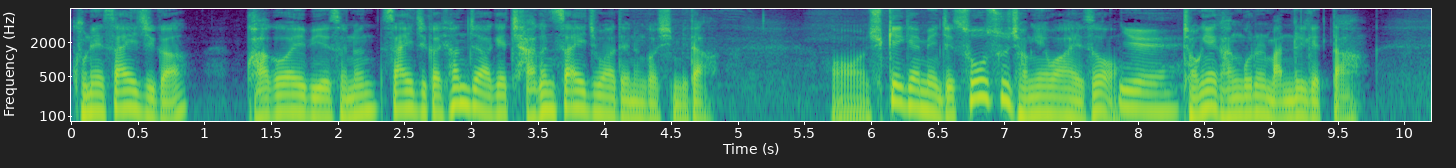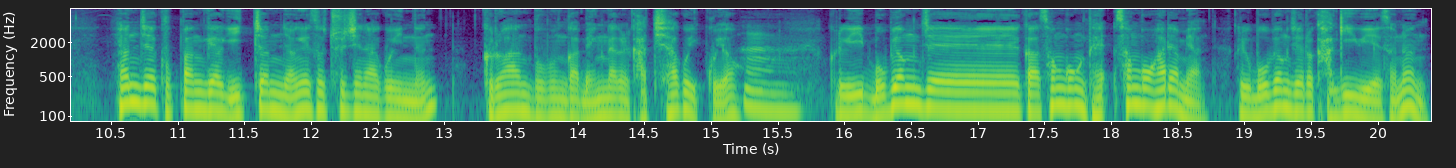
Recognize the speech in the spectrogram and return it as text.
군의 사이즈가 과거에 비해서는 사이즈가 현저하게 작은 사이즈화 되는 것입니다. 어, 쉽게 얘기하면 이제 소수 정예화해서 예. 정예 강군을 만들겠다. 현재 국방개혁 2.0에서 추진하고 있는 그러한 부분과 맥락을 같이 하고 있고요. 음, 그리고 이 모병제가 성공 성공하려면 그리고 모병제로 가기 위해서는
